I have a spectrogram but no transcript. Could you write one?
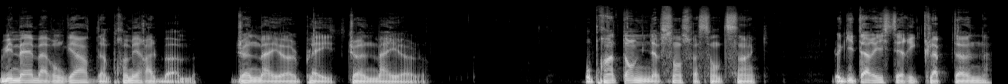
lui-même avant-garde d'un premier album, John Mayall Plays John Mayall. Au printemps 1965, le guitariste Eric Clapton,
